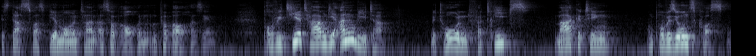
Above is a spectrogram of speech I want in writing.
ist das, was wir momentan als Verbraucherinnen und Verbraucher sehen. Profitiert haben die Anbieter mit hohen Vertriebs-, Marketing- und Provisionskosten.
